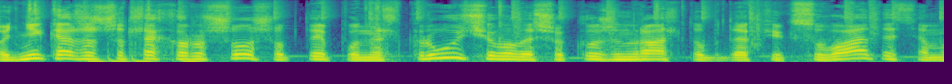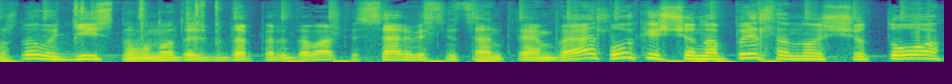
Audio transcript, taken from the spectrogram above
Одні кажуть, що це хорошо, щоб типу не скручували, що кожен раз то буде фіксуватися. Можливо, дійсно воно десь буде передавати сервісні центри МВС. Поки що написано, що то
